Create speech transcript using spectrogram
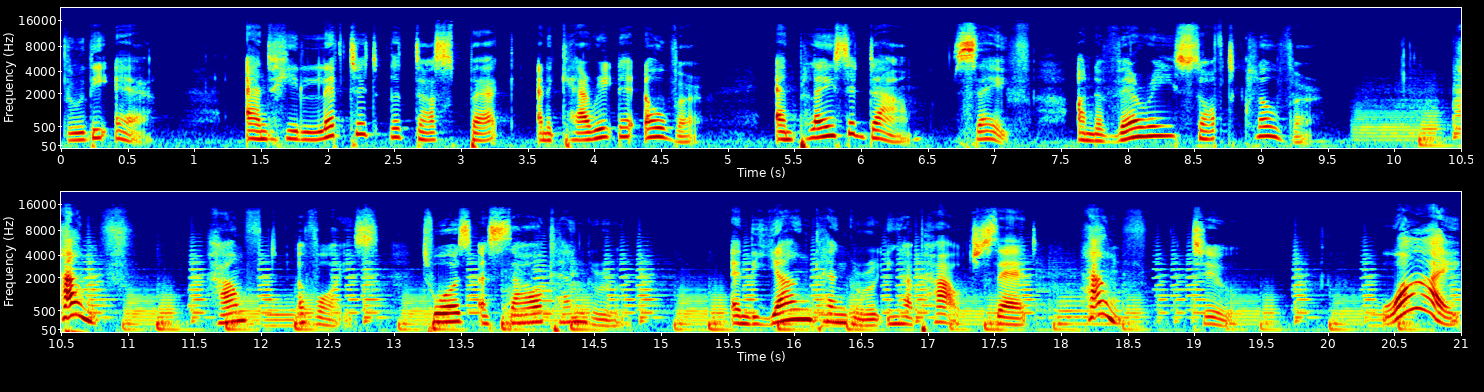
through the air, and he lifted the dust back and carried it over, and placed it down, safe, on a very soft clover. Humph! humphed a voice towards a sow kangaroo, and the young kangaroo in her pouch said, Humph! too. Why,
